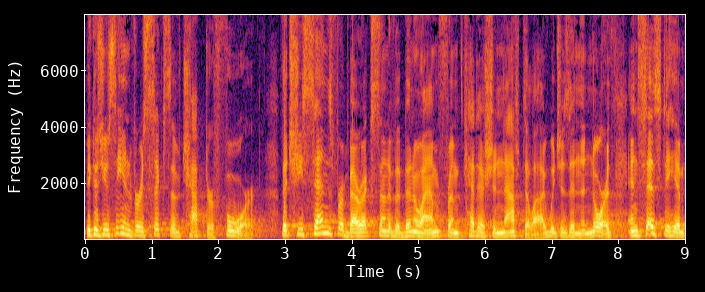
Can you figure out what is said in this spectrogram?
because you see in verse 6 of chapter 4 that she sends for Barak, son of Abinoam, from Kedesh in Naphtali, which is in the north, and says to him,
